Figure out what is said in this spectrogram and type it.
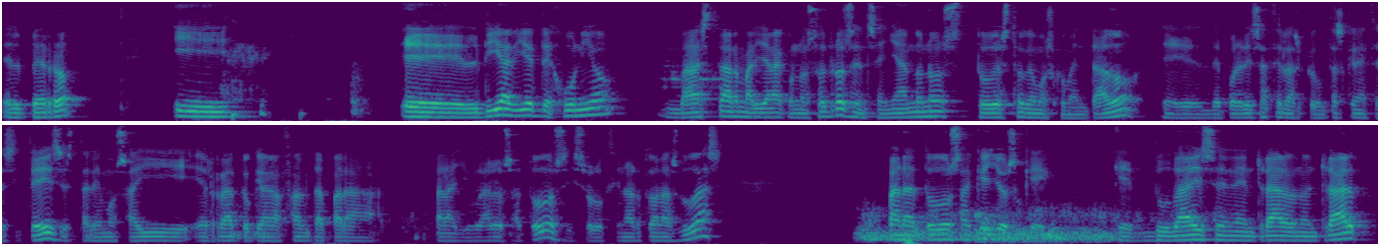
el perro. Y el día 10 de junio va a estar Mariana con nosotros enseñándonos todo esto que hemos comentado. Eh, le podréis hacer las preguntas que necesitéis. Estaremos ahí el rato que haga falta para, para ayudaros a todos y solucionar todas las dudas. Para todos aquellos que, dudáis en entrar o no entrar,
